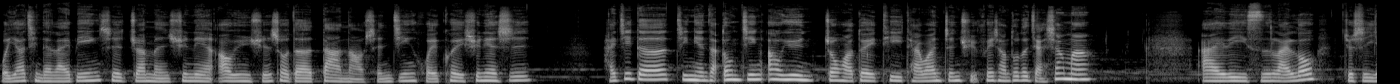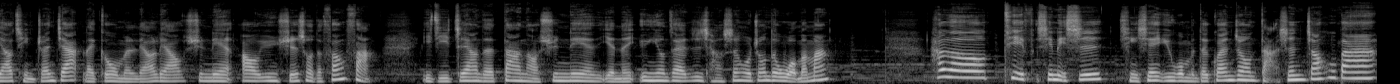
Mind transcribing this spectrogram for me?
我邀请的来宾是专门训练奥运选手的大脑神经回馈训练师。还记得今年的东京奥运，中华队替台湾争取非常多的奖项吗？爱丽丝来喽，就是邀请专家来跟我们聊聊训练奥运选手的方法，以及这样的大脑训练也能运用在日常生活中的我们吗？Hello，Tiff 心理师，请先与我们的观众打声招呼吧。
